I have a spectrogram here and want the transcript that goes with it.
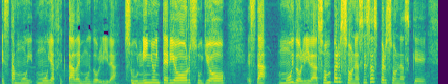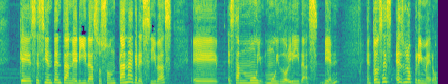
está muy, muy afectada y muy dolida. Su niño interior, su yo, está muy dolida. Son personas, esas personas que, que se sienten tan heridas o son tan agresivas, eh, están muy, muy dolidas. Bien, entonces es lo primero.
